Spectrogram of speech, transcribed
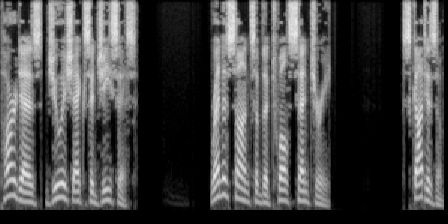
Pardes Jewish exegesis Renaissance of the 12th century Scotism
